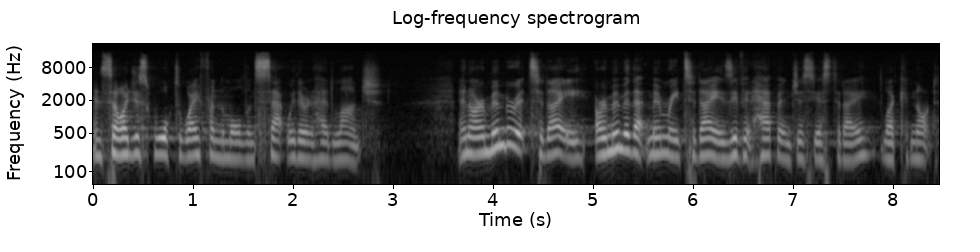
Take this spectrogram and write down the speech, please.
And so I just walked away from them all and sat with her and had lunch. And I remember it today. I remember that memory today as if it happened just yesterday, like not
